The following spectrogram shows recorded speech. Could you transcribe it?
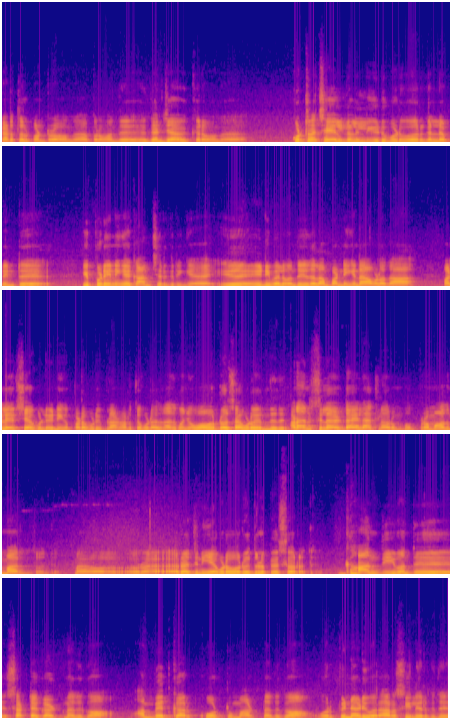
கடத்தல் பண்ணுறவங்க அப்புறம் வந்து கஞ்சா விற்கிறவங்க குற்றச்செயல்களில் செயல்களில் ஈடுபடுபவர்கள் அப்படின்ட்டு இப்படி நீங்கள் காமிச்சிருக்கிறீங்க. இது இனிமேல் வந்து இதெல்லாம் பண்ணிங்கன்னா அவ்வளோதான் மலேசியாவுக்குள்ளேயே நீங்கள் படப்பிடிப்புலாம் நடத்தக்கூடாது அது கொஞ்சம் ஓவர் டோஸாக கூட இருந்தது. ஆனால் சில டைலாக்லாம் ரொம்ப பிரமாதமாக இருந்தது வந்து. ஒரு ரஜினியாக கூட ஒரு இதில் பேசுவார் காந்தி வந்து சட்டை கட்டினதுக்கும் அம்பேத்கர் கோட்டு மாட்டினதுக்கும் ஒரு பின்னாடி ஒரு அரசியல் இருக்குது.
